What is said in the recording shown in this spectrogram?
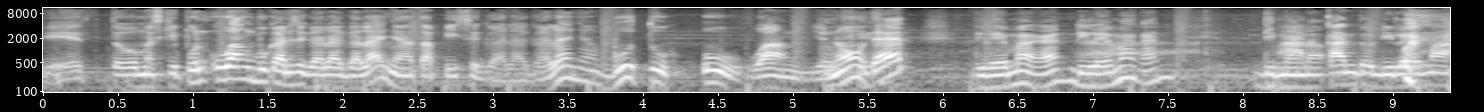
gitu meskipun uang bukan segala-galanya tapi segala-galanya butuh uang. You know Oke. that? Dilema kan? Dilema kan di mana makan tuh dilema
